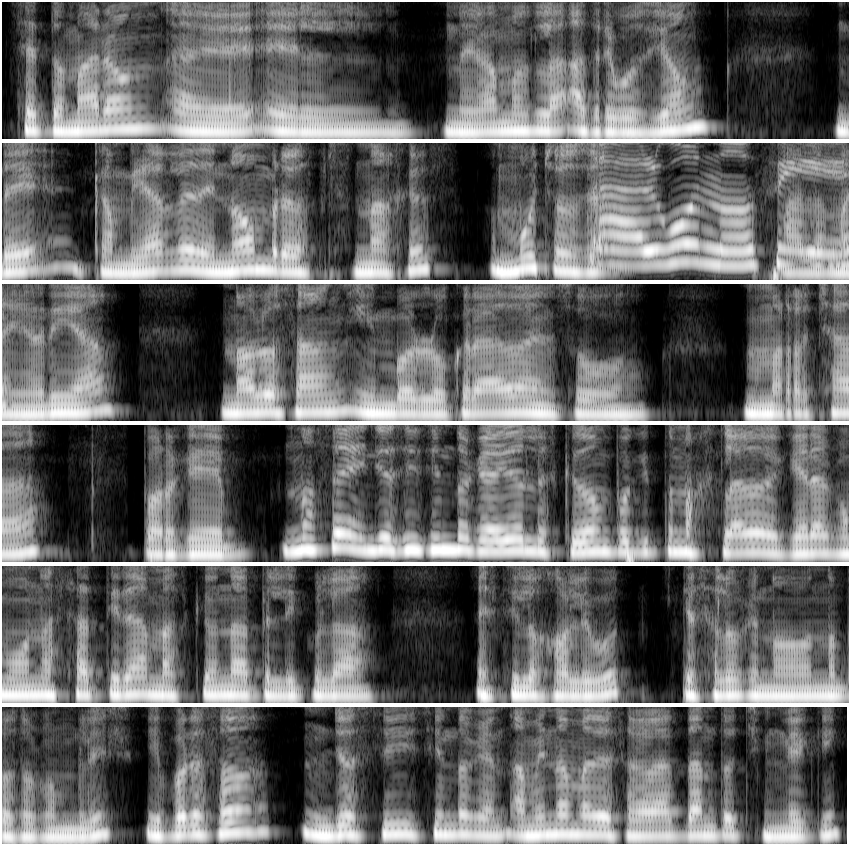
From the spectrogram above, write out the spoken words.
se tomaron eh, el, digamos, la atribución de cambiarle de nombre a los personajes. Muchos, o sea, Algunos, sí. a la mayoría no los han involucrado en su mamarrachada. Porque, no sé, yo sí siento que a ellos les quedó un poquito más claro de que era como una sátira más que una película estilo Hollywood, que es algo que no, no pasó con Bleach. Y por eso yo sí siento que a mí no me desagrada tanto Shingeki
